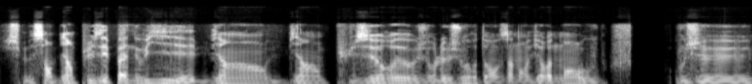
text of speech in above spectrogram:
je me sens bien plus épanoui et bien bien plus heureux au jour le jour dans un environnement où où je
